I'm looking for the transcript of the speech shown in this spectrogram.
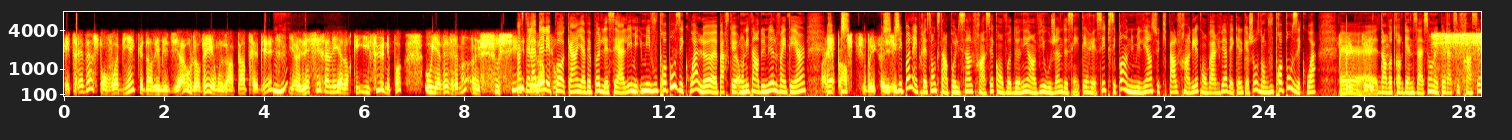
est très vaste. On voit bien que dans les médias aujourd'hui, on l'entend très bien, mhm. il y a un laisser-aller, alors qu'il fut une époque où il y avait vraiment un souci. Ah, c'était la belle époque, hein? Il n'y avait pas de laisser-aller. Mais, mais vous proposez quoi, là? Parce qu'on est en 2021. Ah, je euh, pense que oui. J'ai pas l'impression que c'est en polissant le français qu'on va donner envie aux jeunes de s'intéresser. Puis c'est pas en humiliant ceux qui parlent franglais qu'on va arriver avec quelque chose. Donc, vous proposez quoi ben, euh, dans votre organisation, l'impératif français?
